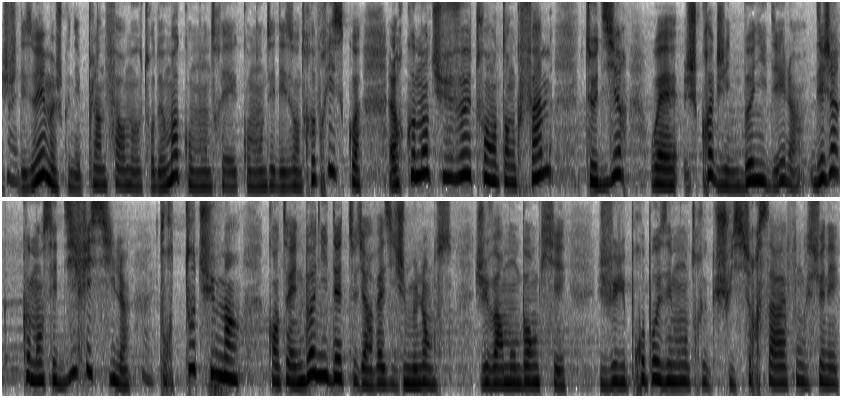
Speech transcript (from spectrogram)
Je suis désolée, moi je connais plein de femmes autour de moi qui ont, montré, qui ont monté des entreprises. quoi. Alors comment tu veux, toi en tant que femme, te dire, ouais, je crois que j'ai une bonne idée là. Déjà, comment c'est difficile pour tout humain, quand tu as une bonne idée, de te dire, vas-y, je me lance, je vais voir mon banquier, je vais lui proposer mon truc, je suis sûre que ça va fonctionner.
